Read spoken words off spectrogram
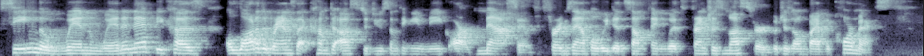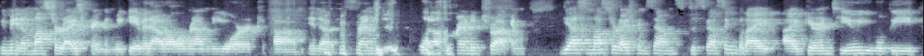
seeing the win-win in it because a lot of the brands that come to us to do something unique are massive. For example, we did something with French's Mustard, which is owned by McCormick's. We made a mustard ice cream and we gave it out all around New York um, in a French's branded truck. And yes, mustard ice cream sounds disgusting, but I, I guarantee you, you will be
